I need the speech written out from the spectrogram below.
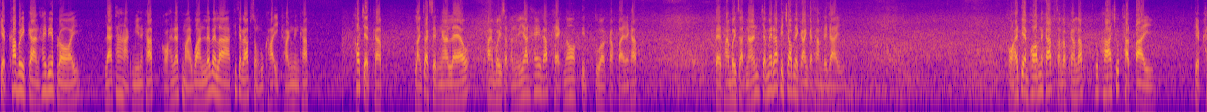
เก็บค่าบริการให้เรียบร้อย และถ้าหากมีนะครับ ขอให้นัดหมายวันและเวลาที่จะรับส่งลูกค้าอีกครั้งหนึ่งครับ ข้อ 7 ครับ หลังจากเสร็จงานแล้ว ทางบริษัทอนุญาตให้รับแขกนอกติดตัวกลับไปนะครับ แต่ทางบริษัทนั้นจะไม่รับผิดชอบในการกระทำใด ๆ ขอให้เตรียมพร้อมนะครับสำหรับการรับลูกค้าชุดถัดไป เก็บข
